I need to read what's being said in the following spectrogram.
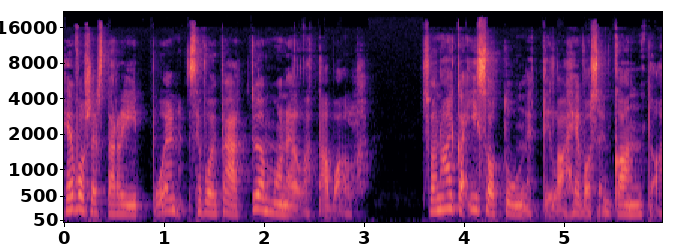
Hevosesta riippuen se voi päättyä monella tavalla. Se on aika iso tunnetila hevosen kantaa,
